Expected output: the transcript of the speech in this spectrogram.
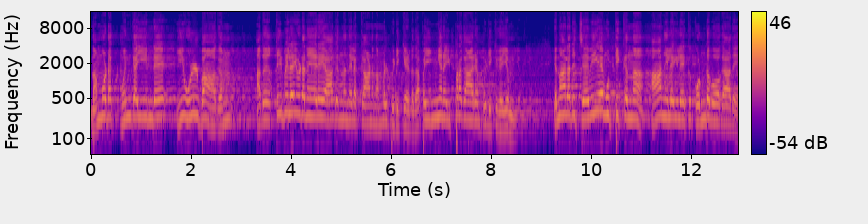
നമ്മുടെ മുൻകൈയിന്റെ ഈ ഉൾഭാഗം അത് കിബിലയുടെ നേരെയാകുന്ന നിലക്കാണ് നമ്മൾ പിടിക്കേണ്ടത്. അപ്പൊ ഇങ്ങനെ ഇപ്രകാരം പിടിക്കുകയും എന്നാൽ അത് ചെവിയെ മുട്ടിക്കുന്ന ആ നിലയിലേക്ക് കൊണ്ടുപോകാതെ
